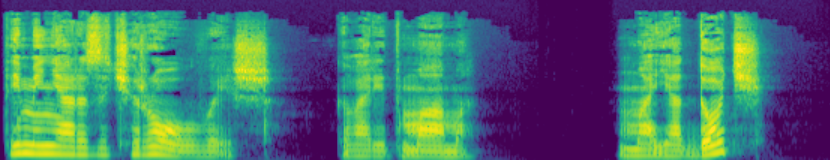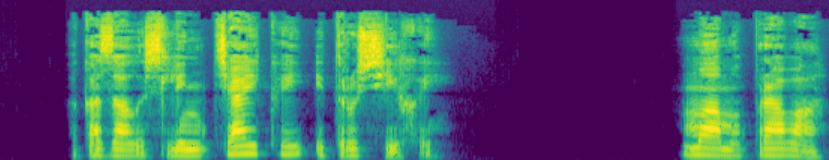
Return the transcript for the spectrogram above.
«Ты меня разочаровываешь», — говорит мама. «Моя дочь оказалась лентяйкой и трусихой». Мама права.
